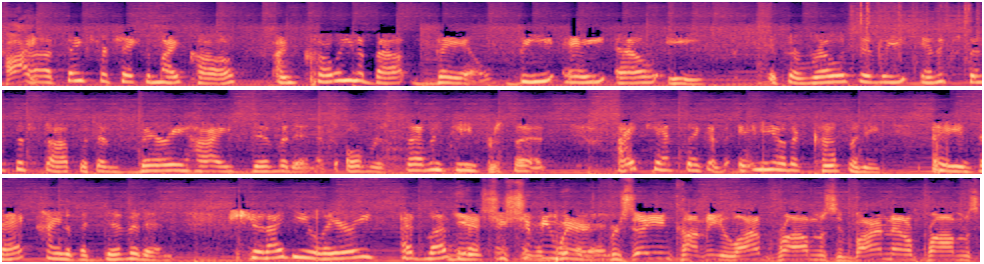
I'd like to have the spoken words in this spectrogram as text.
Hi. Uh, thanks for taking my call. I'm calling about Vale, B A L E. It's a relatively inexpensive stock with a very high dividend. It's over 17%. I can't think of any other company paying that kind of a dividend. Should I be Larry? I'd love to. Yes, you should be wary. Brazilian company, a lot of problems, environmental problems.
